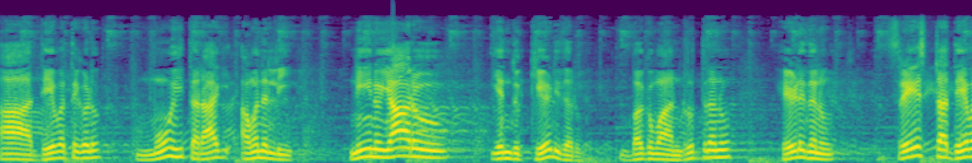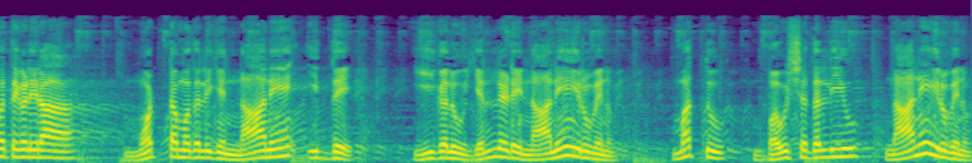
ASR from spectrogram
ಆ ದೇವತೆಗಳು ಮೋಹಿತರಾಗಿ ಅವನಲ್ಲಿ, ನೀನು ಯಾರು? ಎಂದು ಕೇಳಿದರು. ಭಗವಾನ್ ರುದ್ರನು ಹೇಳಿದನು, ಶ್ರೇಷ್ಠ ದೇವತೆಗಳಿರಾ, ಮೊಟ್ಟ ಮೊದಲಿಗೆ ನಾನೇ ಇದ್ದೆ. ಈಗಲೂ ಎಲ್ಲೆಡೆ ನಾನೇ ಇರುವೆನು. ಮತ್ತು ಭವಿಷ್ಯದಲ್ಲಿಯೂ ನಾನೇ ಇರುವೆನು.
